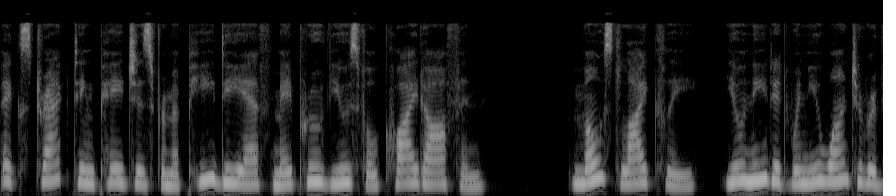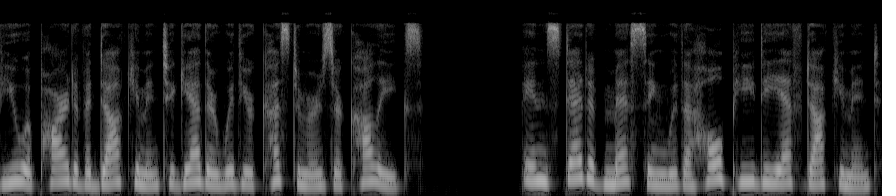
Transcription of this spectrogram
Extracting pages from a PDF may prove useful quite often. Most likely, you'll need it when you want to review a part of a document together with your customers or colleagues. Instead of messing with a whole PDF document,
